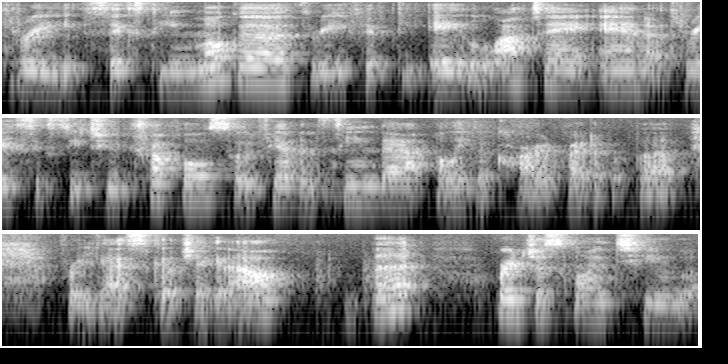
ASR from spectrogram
360 Mocha, 358 Latte, and 362 Truffle. So if you haven't seen that, I'll leave a card right up above for you guys to go check it out. But we're just going to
